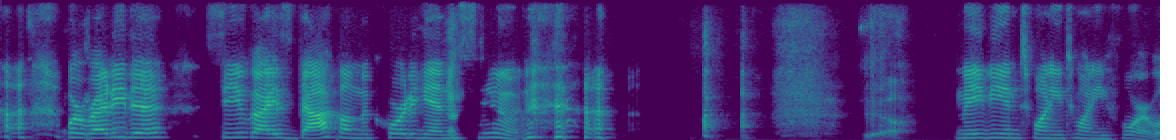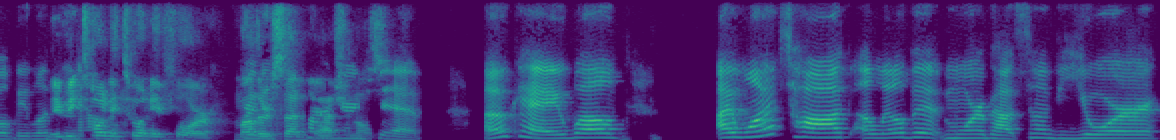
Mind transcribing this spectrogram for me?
We're ready to see you guys back on the court again soon. yeah Maybe in 2024, we'll be looking maybe 2024 mother son nationals. Okay, well, I want to talk a little bit more about some of your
